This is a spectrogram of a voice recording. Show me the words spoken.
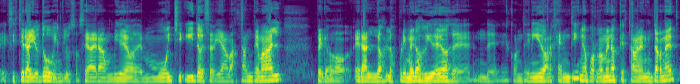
que existiera YouTube incluso, o sea, era un video de muy chiquito que se veía bastante mal, pero eran los, primeros videos de, contenido argentino, por lo menos, que estaban en internet.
